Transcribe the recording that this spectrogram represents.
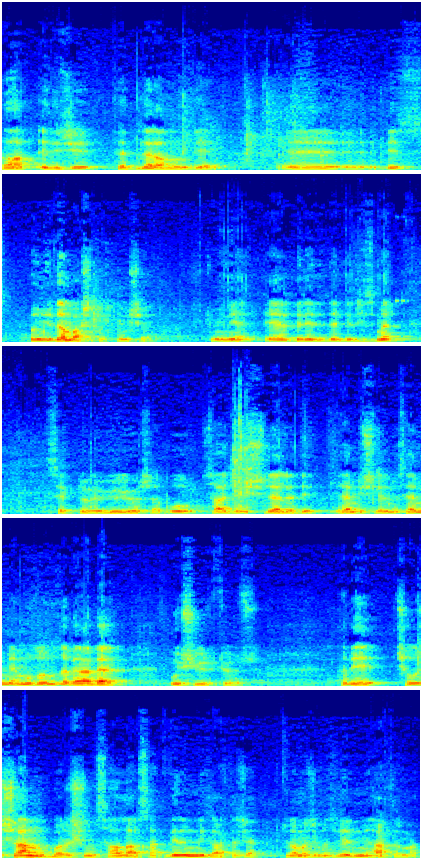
rahat edici tedbirler alın diye eee, biz önceden başladık bu işe. Çünkü niye? Eğer belediyede bir hizmet sektörü yürüyorsa bu sadece işçilerle değil, hem işlerimiz hem memurlarımızla beraber bu işi yürütüyoruz. Tabii çalışan barışını sağlarsak verimlilik artacak. Bütün amacımız verimliliği artırmak.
